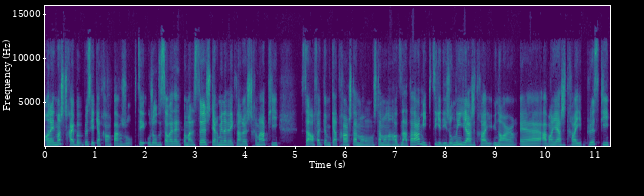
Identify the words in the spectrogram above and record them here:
honnêtement, je travaille pas plus que quatre heures par jour. Aujourd'hui, ça va être pas mal ça. Je termine avec l'enregistrement, puis ça a fait comme quatre heures, j'étais à mon, à mon ordinateur. Mais puis, il y a des journées, hier, j'ai travaillé une heure. Euh, avant hier, j'ai travaillé plus. Puis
